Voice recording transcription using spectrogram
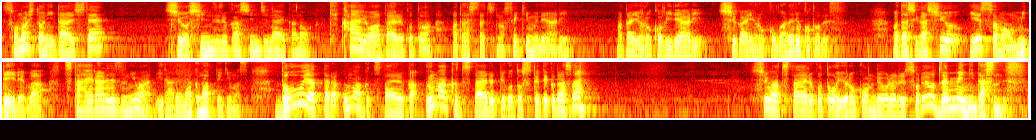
その人に対して主を信じるか信じないかの機会を与えることは私たちの責務でありまた喜びであり主が喜ばれることです。私が主イエス様を見ていれば伝えられずにはいられなくなっていきます。どうやったらうまく伝えるかうまく伝えるっていうことを捨ててください。主は伝えることを喜んでおられる。それを前面に出すんです。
